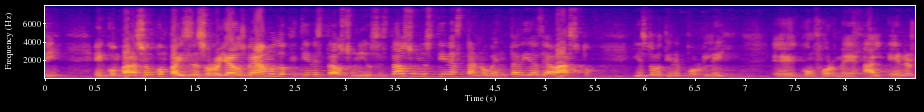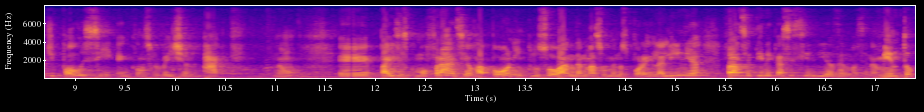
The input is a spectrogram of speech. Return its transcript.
En comparación con países desarrollados, veamos lo que tiene Estados Unidos. Estados Unidos tiene hasta 90 días de abasto y esto lo tiene por ley, eh, conforme al Energy Policy and Conservation Act. Eh, países como Francia o Japón incluso andan más o menos por ahí en la línea. Francia tiene casi 100 días de almacenamiento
